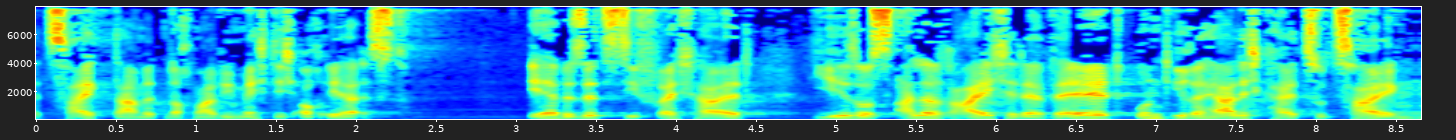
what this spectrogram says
Er zeigt damit nochmal, wie mächtig auch er ist. Er besitzt die Frechheit, Jesus alle Reiche der Welt und ihre Herrlichkeit zu zeigen.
